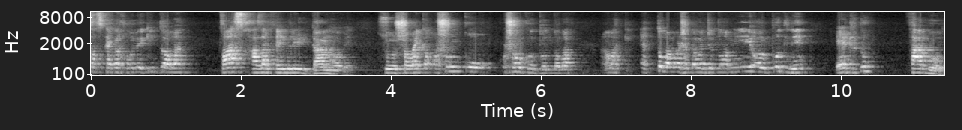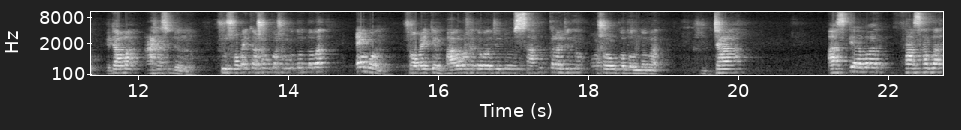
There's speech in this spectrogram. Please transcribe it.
সাবস্ক্রাইবার হলে কিন্তু আমার পাঁচ হাজার ফ্যামিলি ডান হবে। সো সবাইকে অসংখ্য অসংখ্য ধন্যবাদ। আমাকে এত ভালোবাসা দেওয়ার জন্য আমি এই অল্প দিনে এতটুকু পারব। এটা আমার আশা ছিল না। সো সবাইকে অসংখ্য অসংখ্য ধন্যবাদ এবং সবাইকে ভালোবাসা দেওয়ার জন্য সাপোর্ট করার জন্য অসংখ্য ধন্যবাদ। যা আজকে আমার পাঁচ হাজার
